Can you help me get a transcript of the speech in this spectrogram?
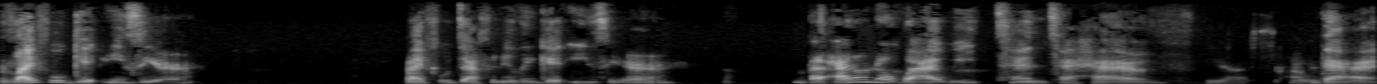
life will get easier. Life will definitely get easier. But I don't know why we tend to have yes that.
